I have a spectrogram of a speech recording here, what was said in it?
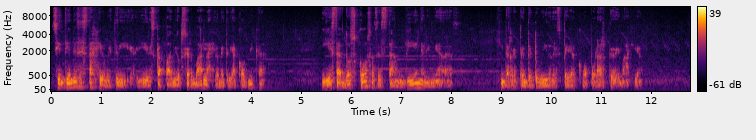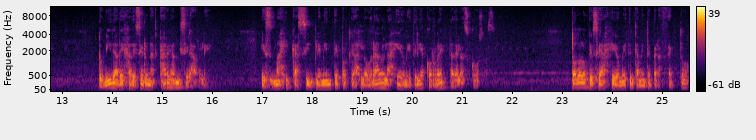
Si entiendes esta geometría y eres capaz de observar la geometría cósmica, y estas dos cosas están bien alineadas, de repente tu vida despega como por arte de magia. Tu vida deja de ser una carga miserable. Es mágica simplemente porque has logrado la geometría correcta de las cosas. Todo lo que sea geométricamente perfecto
